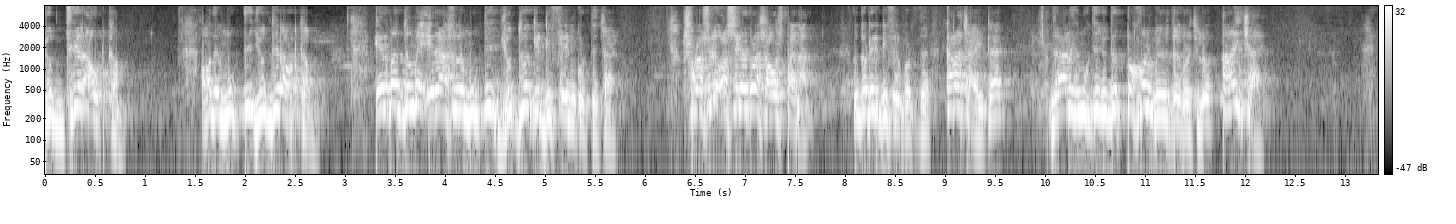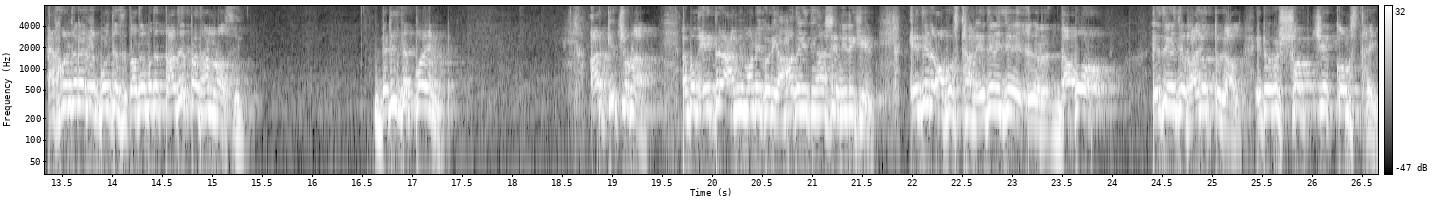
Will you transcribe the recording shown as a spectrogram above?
যুদ্ধের আউটকাম আমাদের মুক্তিযুদ্ধের আউটকাম এর মাধ্যমে এরা আসলে মুক্তিযুদ্ধকে ডিফেন্ড করতে চায়। সরাসরি অস্বীকার করার সাহস পায় না, কিন্তু ওটাকে ডিফেন্ড করতে চায়। কারা চায় এটা? যারা নাকি মুক্তিযুদ্ধের তখন বিরোধিতা করেছিল, তারাই চায়। এখন যারা বলতেছে, তাদের মধ্যে তাদের প্রাধান্য আছে। দ্যাট ইজ দ্য পয়েন্ট আর কিছু না। এবং এটা আমি মনে করি আমাদের ইতিহাসে নিরিখে এদের অবস্থান, এদের এই যে দাপট, এদের যে রাজত্বকাল, এটা হবে সবচেয়ে কম স্থায়ী।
